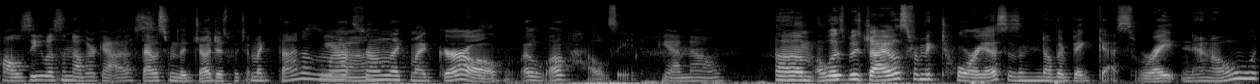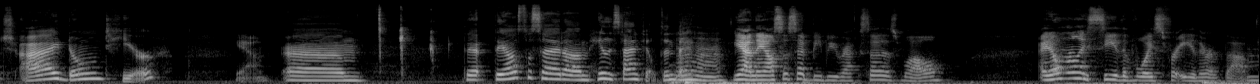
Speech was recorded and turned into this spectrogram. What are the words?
Halsey was another guess. that was from the judges, which I'm like, that does Yeah. not sound like my girl. I love Halsey. yeah, no. Um, Elizabeth Gillies from Victorious is another big guess right now, which I don't hear. Yeah. Um, they, they also said um, Hailee Steinfeld, didn't they? Yeah, and they also said Bebe Rexha as well. I don't really see the voice for either of them.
